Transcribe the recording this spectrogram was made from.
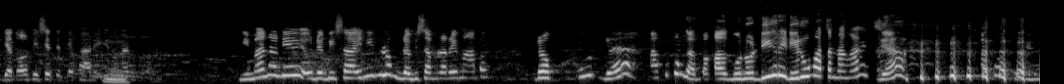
jadwal visit tiap hari gitu Hmm. kan. Gimana dia udah bisa ini belum? Udah bisa menerima apa? Dok, udah. Aku tuh nggak bakal bunuh diri di rumah tenang aja. aku,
